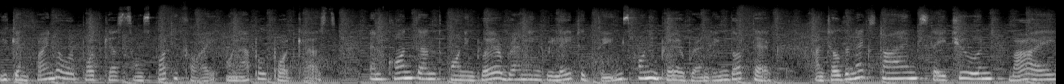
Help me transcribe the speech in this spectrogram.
You can find our podcasts on Spotify, on Apple Podcasts, and content on employer branding related themes on employerbranding.tech. Until the next time, stay tuned. Bye.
